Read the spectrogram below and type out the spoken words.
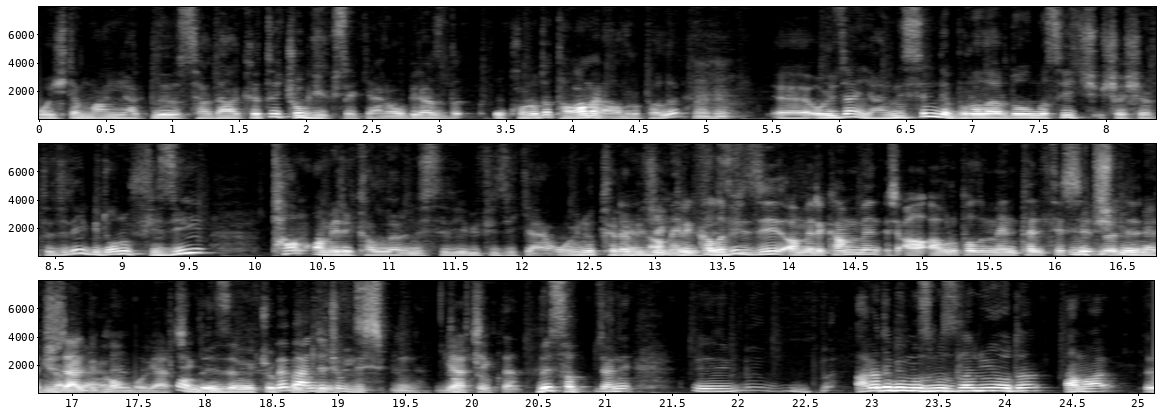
o işte manyaklığı, sadakati çok yüksek. Yani o biraz da, o konuda tamamen Avrupalı. Ee, o yüzden Yannis'in de buralarda olması hiç şaşırtıcı değil. Bir de onun fiziği tam Amerikalıların istediği bir fizik. Yani oyunu kırabilecek bir Amerikalı fizik. fiziği, Amerikan men- Avrupalı mentalitesi Müthiş bir böyle matchup güzel bir yani. combo gerçekten. Onu da izlemek çok Ve bence keyifli. çok disiplinli gerçekten. Ve sap, yani e, arada bir mızmızlanıyor o da ama e,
